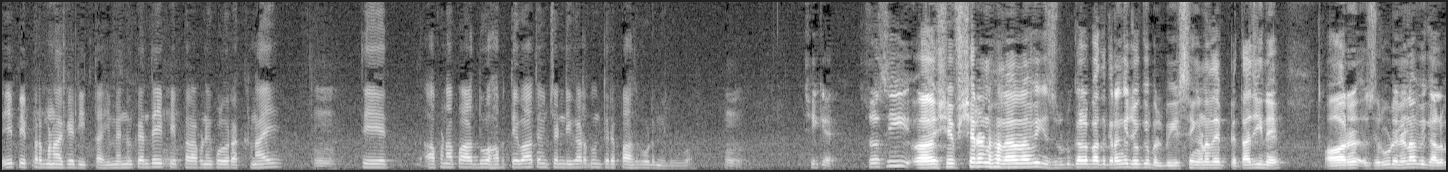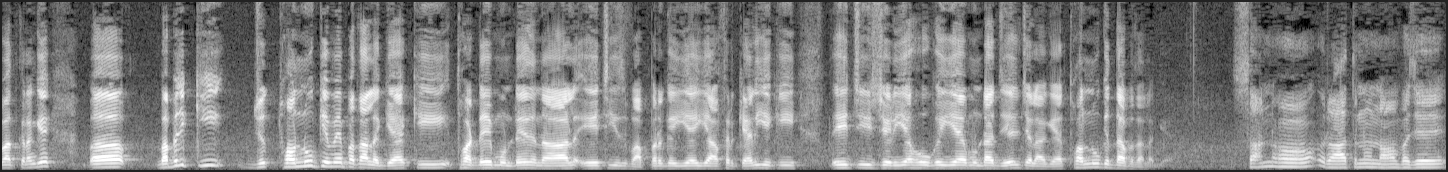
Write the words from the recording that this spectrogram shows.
ਇਹ ਪੇਪਰ ਬਣਾ ਕੇ ਦਿੱਤਾ ਸੀ। ਮੈਨੂੰ ਕਹਿੰਦੇ ਇਹ ਪੇਪਰ ਆਪਣੇ ਕੋਲ ਰੱਖਣਾ ਏ। ਤੇ ਆਪਣਾ ਪਾਸ ਦੋ ਹਫ਼ਤੇ ਬਾਅਦ ਤੈਨੂੰ ਚੰਡੀਗੜ੍ਹ ਤੋਂ ਤੇਰਾ ਪਾਸਪੋਰਟ ਮਿਲੂਗਾ। ਠੀਕ ਹੈ। ਸੋ ਅਸੀਂ ਸ਼ਿਵ ਸ਼ਰਨ ਹਨਾ ਨਾਲ ਵੀ ਜ਼ਰੂਰ ਗੱਲਬਾਤ ਕਰਾਂਗੇ ਜੋ ਕਿ ਬਲਬੀਰ ਸਿੰਘ ਹਣਾ ਦੇ ਪਿਤਾ ਜੀ ਨੇ। ਔਰ ਜ਼ਰੂਰ ਇਹਨਾਂ ਨਾਲ ਵੀ ਗੱਲਬਾਤ ਕਰਾਂਗੇ। ਬਾਬਾ ਜੀ ਕੀ ਜੋ ਤੁਹਾਨੂੰ ਕਿਵੇਂ ਪਤਾ ਲੱਗਿਆ ਕਿ ਤੁਹਾਡੇ ਮੁੰਡੇ ਦੇ ਨਾਲ ਇਹ ਚੀਜ਼ ਵਾਪਰ ਗਈ ਹੈ ਜਾਂ ਫਿਰ ਕਹਿ ਲਈਏ ਕਿ ਇਹ ਚੀਜ਼ ਜਿਹੜੀ ਆ ਹੋ ਗਈ ਹੈ, ਮੁੰਡਾ ਜੇਲ੍ਹ ਚਲਾ ਗਿਆ, ਤੁਹਾਨੂੰ ਕਿੱਦਾਂ ਪਤਾ ਲੱਗਿਆ? ਸਾਨੂੰ ਰਾਤ ਨੂੰ 9 ਵਜੇ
